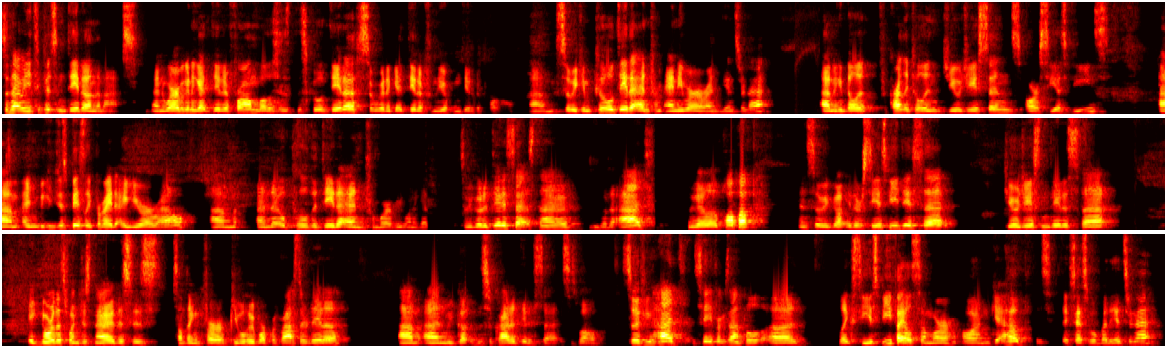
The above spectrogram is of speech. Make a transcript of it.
So now we need to put some data on the maps. And where are we going to get data from? Well, this is the school of data. So we're going to get data from the Open Data Portal. Um, so we can pull data in from anywhere around the internet. Um, we can it, currently pull in GeoJSONs or CSVs. Um, and we can just basically provide a URL, um, and it'll pull the data in from wherever you want to get. It. So we go to data sets now, we go to add, we get a little pop-up. And so we've got either CSV data set, GeoJSON data set. Ignore this one just now. This is something for people who work with raster data. Um, and we've got the Socrata data sets as well. So if you had, say, for example, uh, like CSV file somewhere on GitHub that's accessible by the internet,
